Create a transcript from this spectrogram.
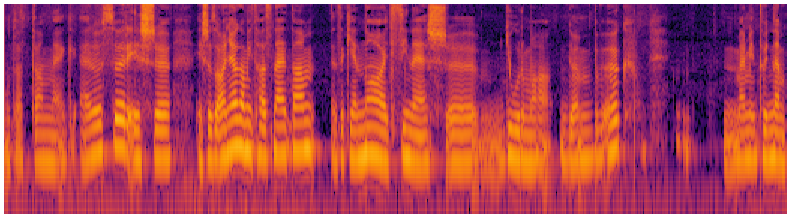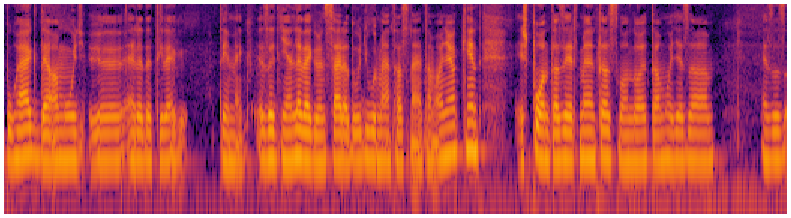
mutattam meg először, és, és az anyag, amit használtam, ezek ilyen nagy, színes gyurma gömbök, mert mint hogy nem puhák, de amúgy eredetileg tényleg ez egy ilyen levegőn száradó gyurmát használtam anyagként, és pont azért, mert azt gondoltam, hogy ez a ez az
